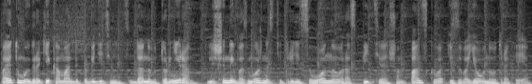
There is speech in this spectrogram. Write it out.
Поэтому игроки команды победительницы данного турнира лишены возможности традиционного распития шампанского и завоеванного трофея.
